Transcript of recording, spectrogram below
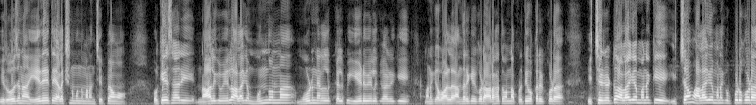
ఈ రోజున ఏదైతే ఎలక్షన్ ముందు మనం చెప్పామో ఒకేసారి నాలుగు వేలు అలాగే ముందున్న మూడు నెలలు కలిపి ఏడు వేల కాడికి మనకి వాళ్ళ అందరికీ కూడా అర్హత ఉన్న ప్రతి ఒక్కరికి కూడా ఇచ్చేటట్టు అలాగే మనకి ఇచ్చాం. అలాగే మనకి ఇప్పుడు కూడా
